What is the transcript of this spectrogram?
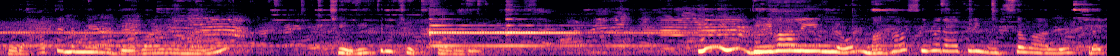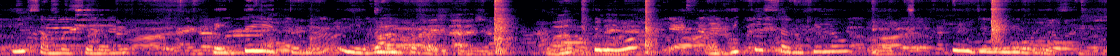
పురాతనమైన దేవాలయమని చరిత్ర చెప్తోంది ఈ దేవాలయంలో మహాశివరాత్రి ఉత్సవాలు ప్రతి సంవత్సరం పెద్ద ఎత్తున నిర్వహింపబడతాయి భక్తులు అధిక సంఖ్యలో వచ్చి పూజలు నిర్వహిస్తారు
